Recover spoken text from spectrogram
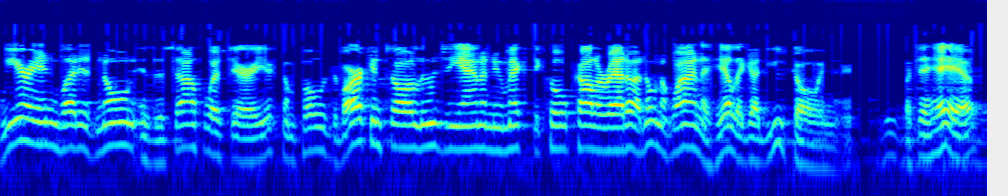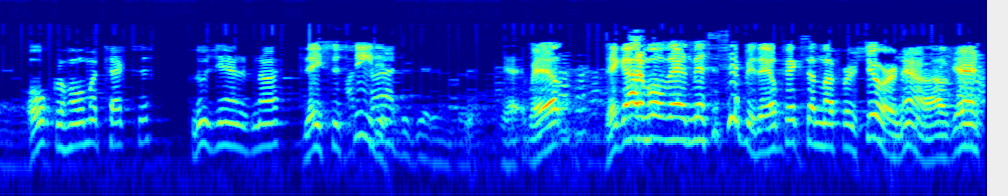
We are in what is known as the Southwest area, composed of Arkansas, Louisiana, New Mexico, Colorado. I don't know why in the hell they got Utah in there, but they have Oklahoma, Texas, Louisiana's not. They seceded. I tried to get into. Yeah, well, they got them over there in Mississippi. They'll fix them up for sure now. I'll guarantee.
